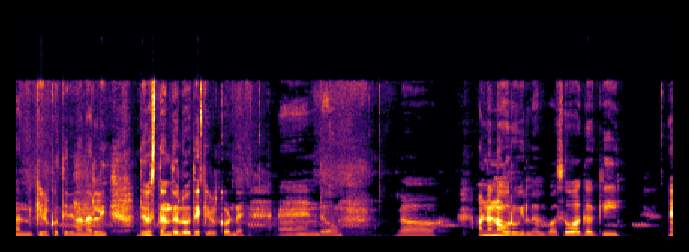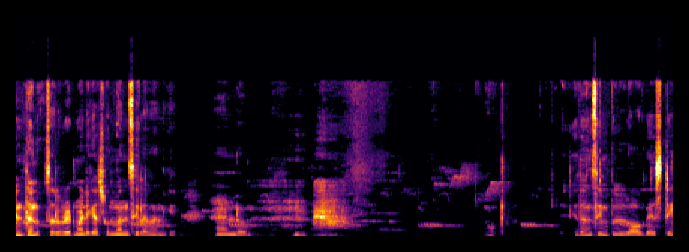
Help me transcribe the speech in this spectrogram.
ನಾನು ಕೇಳ್ಕೊತೀನಿ. ನಾನು ಅಲ್ಲಿ ದೇವಸ್ಥಾನದಲ್ಲಿ ಹೋದೆ ಕೇಳಿಕೊಂಡೆ. ಆ್ಯಂಡ್ ಅಣ್ಣನವರು ಇಲ್ಲ ಅಲ್ವಾ? ಸೊ ಹಾಗಾಗಿ ಎಂತನೂ ಸೆಲೆಬ್ರೇಟ್ ಮಾಡಲಿಕ್ಕೆ ಅಷ್ಟೊಂದು ಮನಸ್ಸಿಲ್ಲ ನನಗೆ. ಆ್ಯಂಡ್ ಓಕೆ ಇದೊಂದು ಸಿಂಪಲ್ ವ್ಲಾಗ್ ಅಷ್ಟೇ.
